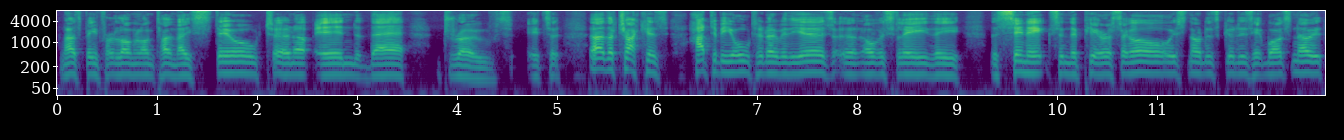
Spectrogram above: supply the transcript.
and that's been for a long, long time. They still turn up in their droves. It's a uh, the track has had to be altered over the years, and obviously the the cynics and the purists say, "Oh, it's not as good as it was." No, it,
